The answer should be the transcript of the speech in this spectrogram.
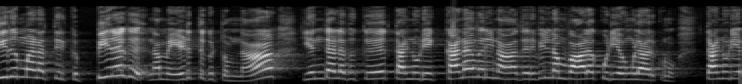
திருமணத்திற்கு பிறகு நம்ம எடுத்துக்கிட்டோம்னா எந்த அளவுக்கு தன்னுடைய கணவரின் ஆதரவில் நம்ம வாழக்கூடியவங்களா இருக்கணும். தன்னுடைய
